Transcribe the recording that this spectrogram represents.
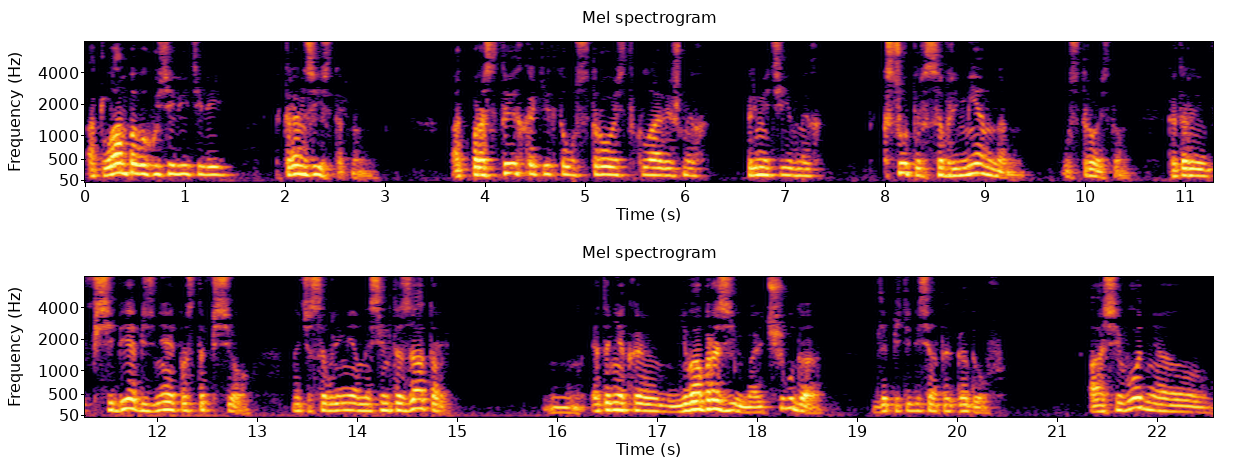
От ламповых усилителей к транзисторным, от простых каких-то устройств клавишных, примитивных, к суперсовременным устройствам, которые в себе объединяют просто все. Значит, современный синтезатор это некое невообразимое чудо для 50-х годов. А сегодня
